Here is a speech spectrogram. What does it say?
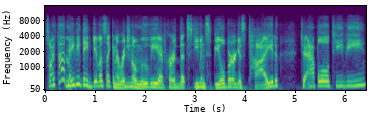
So I thought maybe they'd give us like an original movie. I've heard that Steven Spielberg is tied to Apple TV.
